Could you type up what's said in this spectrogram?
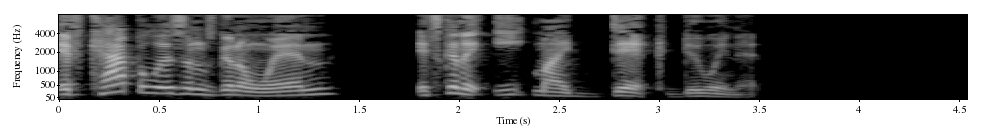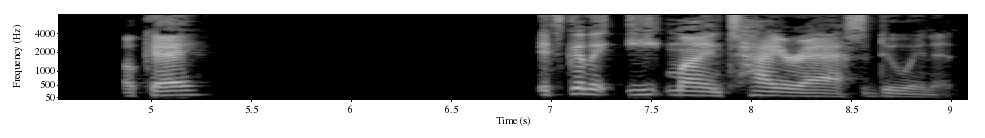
if capitalism's gonna win, it's gonna eat my dick doing it. Okay? It's gonna eat my entire ass doing it.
